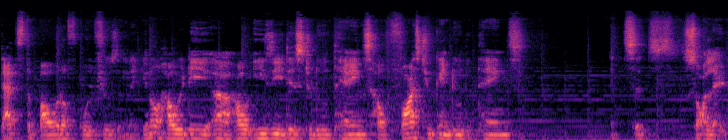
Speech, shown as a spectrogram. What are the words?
That's the power of ColdFusion like you know how it uh, how easy it is to do things how fast you can do the things. It's it's solid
